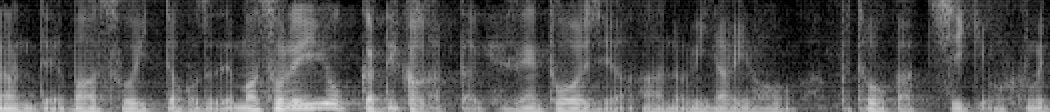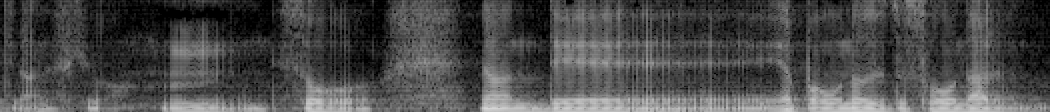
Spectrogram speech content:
なんで、まあそういったことで、まあそれよっかでかかったわけですね、当時は、あの南の方が、統括地域も含めてなんですけど、うん、そう。なんで、やっぱおのずとそうなるん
